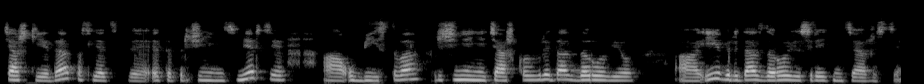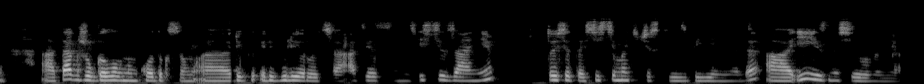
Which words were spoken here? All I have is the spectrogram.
тяжкие да, последствия. Это причинение смерти, а, убийство, причинение тяжкого вреда здоровью а, и вреда здоровью средней тяжести. А также Уголовным кодексом регулируется ответственность истязания, то есть это систематические избиения да, а, и изнасилования.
